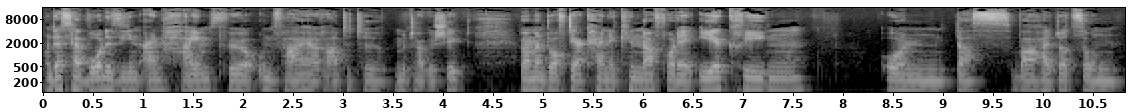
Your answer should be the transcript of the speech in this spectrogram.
Und deshalb wurde sie in ein Heim für unverheiratete Mütter geschickt, weil man durfte ja keine Kinder vor der Ehe kriegen. Und das war halt dort so ein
